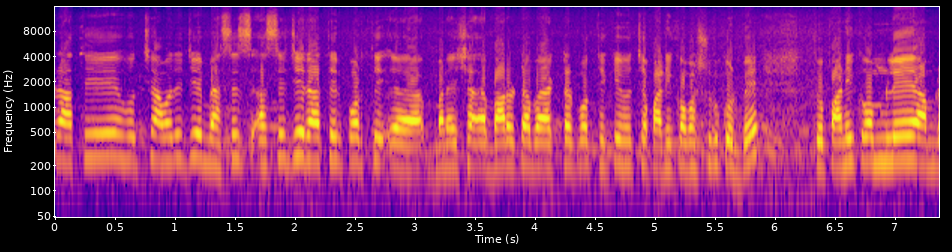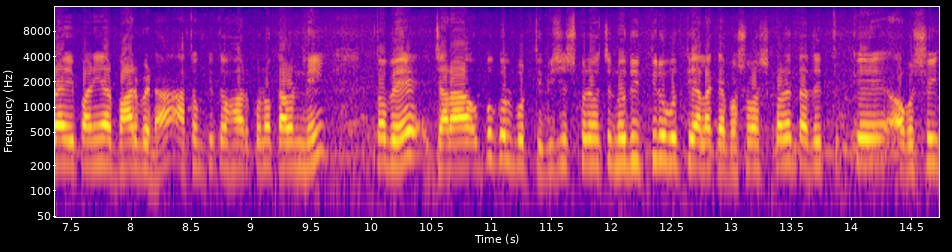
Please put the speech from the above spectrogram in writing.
রাতে হচ্ছে আমাদের যে মেসেজ আছে যে রাতের পর থেকে মানে বারোটা বা একটার পর থেকে হচ্ছে পানি কমা শুরু করবে। তো পানি কমলে আমরা এই পানি আর বাড়বে না। আতঙ্কিত হওয়ার কোনো কারণ নেই। তবে যারা উপকূলবর্তী, বিশেষ করে হচ্ছে নদীর তীরবর্তী এলাকায় বসবাস করেন, তাদেরকে অবশ্যই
